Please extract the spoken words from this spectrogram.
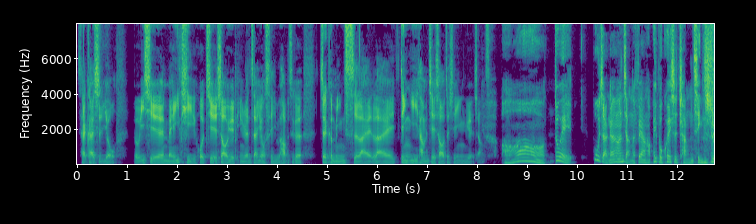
才开始有有一些媒体或介绍乐评人在用 city pop 这个这个名词来来定义他们介绍这些音乐这样子。哦，对。部长刚刚讲的非常好，哎，不愧是常青树。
